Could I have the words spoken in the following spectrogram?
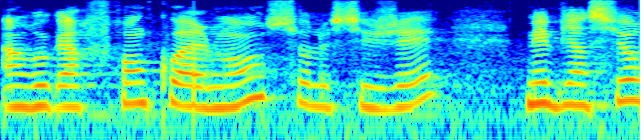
un, regard franco-allemand sur le sujet. Mais bien sûr,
